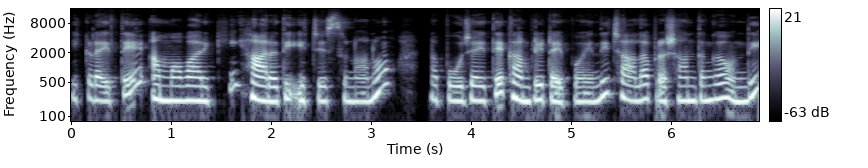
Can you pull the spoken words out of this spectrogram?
ఇక్కడైతే అమ్మవారికి హారతి ఇచ్చేస్తున్నాను. నా పూజ అయితే కంప్లీట్ అయిపోయింది. చాలా ప్రశాంతంగా ఉంది.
